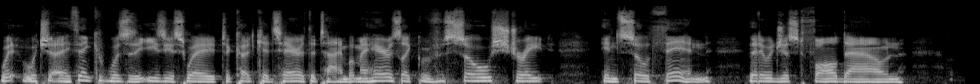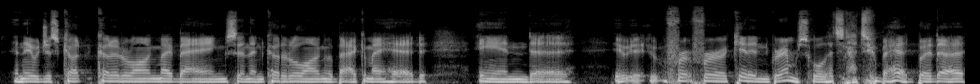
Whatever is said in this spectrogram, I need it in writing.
which I think was the easiest way to cut kids' hair at the time. But my hair is like so straight and so thin that it would just fall down and they would just cut cut it along my bangs and then cut it along the back of my head and uh, it, for for a kid in grammar school that's not too bad but uh,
